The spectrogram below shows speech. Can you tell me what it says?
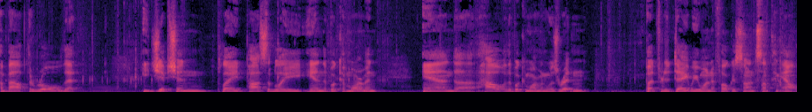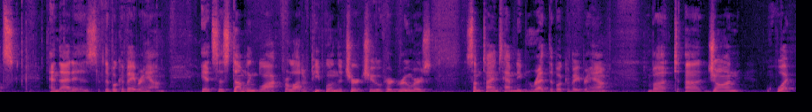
about the role that Egyptian played possibly in the Book of Mormon and uh, how the Book of Mormon was written. But for today, we want to focus on something else, and that is the Book of Abraham. It's a stumbling block for a lot of people in the church who have heard rumors, sometimes haven't even read the Book of Abraham. But, uh, John, what,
